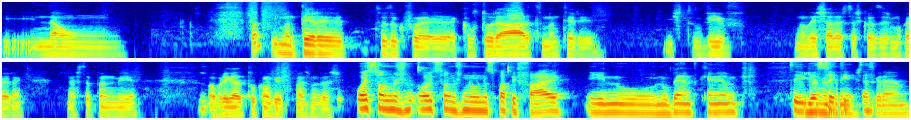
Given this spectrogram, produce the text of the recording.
e não pronto, e manter tudo o que foi a cultura, a arte, manter isto vivo, não deixar estas coisas morrerem nesta pandemia. Obrigado pelo convite mais uma vez. Hoje somos, hoje somos no, no Spotify e no, no Bandcamp. Sigam-nos no Instagram.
